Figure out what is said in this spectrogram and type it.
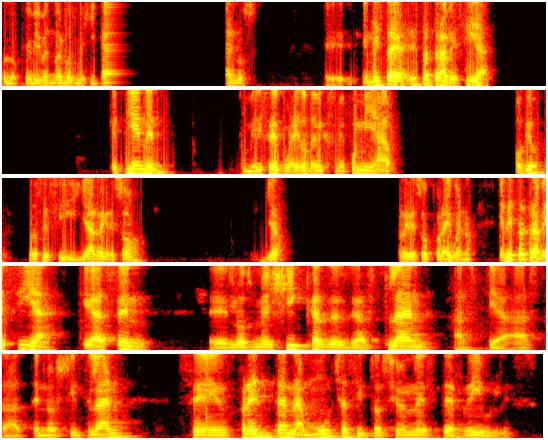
lo que viven los mexicanos. Eh, en esta, esta travesía que tienen, me dice por ahí donde se me fue mi audio, no sé si ya regresó, ya regresó por ahí. Bueno, en esta travesía que hacen eh, los mexicas desde Aztlán hasta, hasta Tenochtitlán, se enfrentan a muchas situaciones terribles.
